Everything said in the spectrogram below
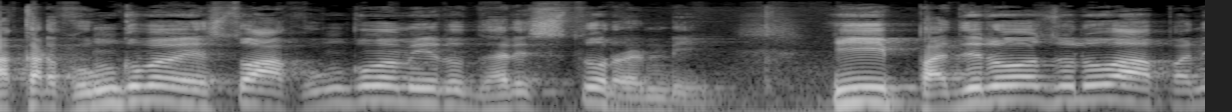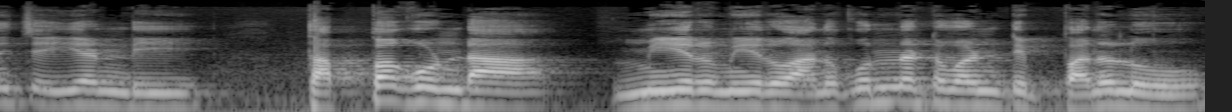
అక్కడ కుంకుమ వేస్తూ ఆ కుంకుమ మీరు ధరిస్తూ రండి. ఈ పది రోజులు ఆ పని చెయ్యండి. తప్పకుండా మీరు మీరు అనుకున్నటువంటి పనులు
